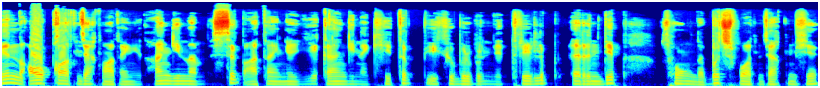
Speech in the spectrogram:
мен ауырып қалатын сияқтымын атайын келді ангинам ісіп атайын екі ангина кетіп екеуі бір біріне тіреліп іріңдеп соңында быт болатын сияқтымын ше.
